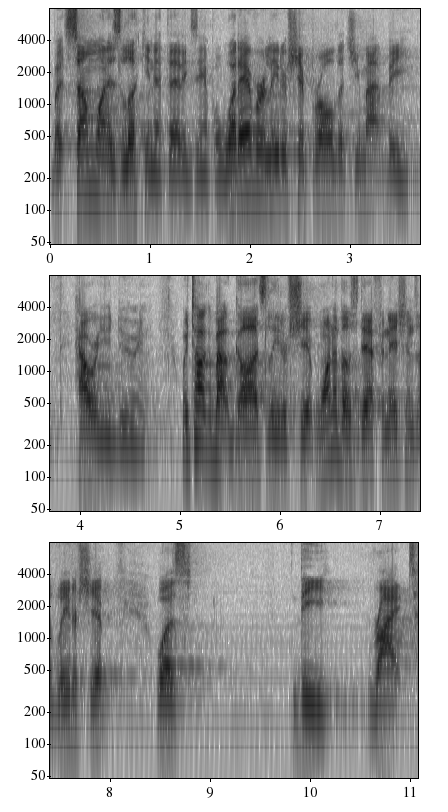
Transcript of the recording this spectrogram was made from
But someone is looking at that example. Whatever leadership role that you might be, how are you doing? We talk about God's leadership. One of those definitions of leadership was the right,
